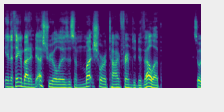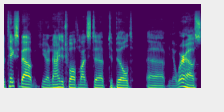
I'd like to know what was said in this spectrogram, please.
And the thing about industrial is it's a much shorter time frame to develop. So it takes about you know nine to twelve months to to build uh, you know warehouse,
